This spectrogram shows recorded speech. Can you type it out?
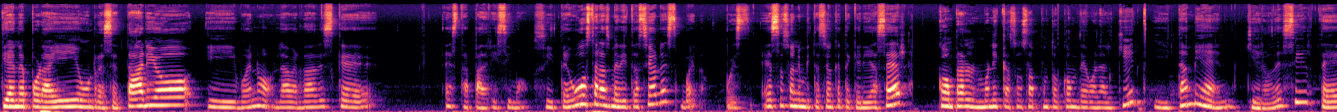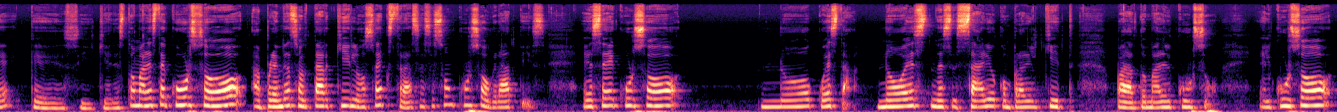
tiene por ahí un recetario y bueno, la verdad es que está padrísimo. Si te gustan las meditaciones, bueno, pues esa es una invitación que te quería hacer. Cómpralo en monicasosa.com de kit. Y también quiero decirte que si quieres tomar este curso, aprende a soltar kilos extras. Ese es un curso gratis. Ese curso no cuesta. No es necesario comprar el kit para tomar el curso. El curso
